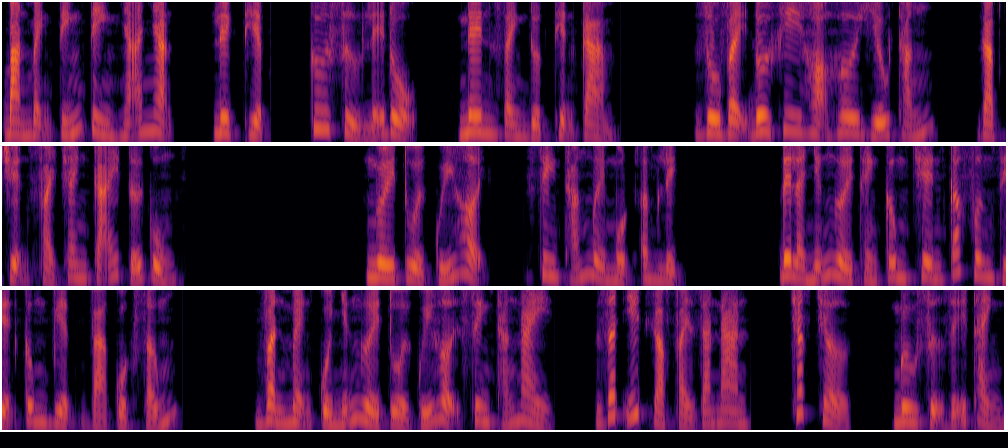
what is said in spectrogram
Bản mệnh tính tình nhã nhặn, lịch thiệp, cư xử lễ độ, nên giành được thiện cảm. Dù vậy đôi khi họ hơi hiếu thắng, gặp chuyện phải tranh cãi tới cùng. Người tuổi Quý Hợi, sinh tháng 11 âm lịch. Đây là những người thành công trên các phương diện công việc và cuộc sống. Vận mệnh của những người tuổi Quý Hợi sinh tháng này rất ít gặp phải gian nan, chắc trở, mưu sự dễ thành.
